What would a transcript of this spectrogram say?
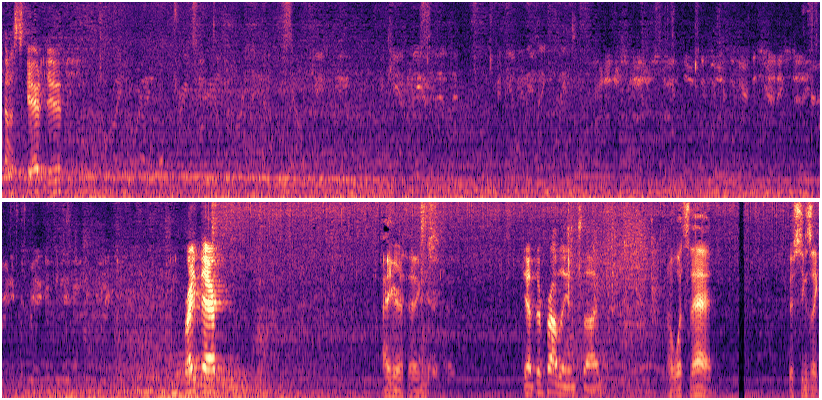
Kind of scared, dude. Right there. I hear things. Yeah, they're probably inside. Oh, what's that? There's things like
